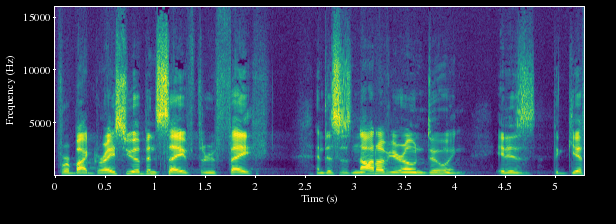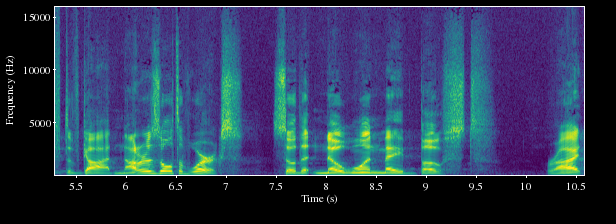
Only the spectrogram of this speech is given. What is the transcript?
For by grace you have been saved through faith, and this is not of your own doing, it is the gift of God, not a result of works, so that no one may boast. Right?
